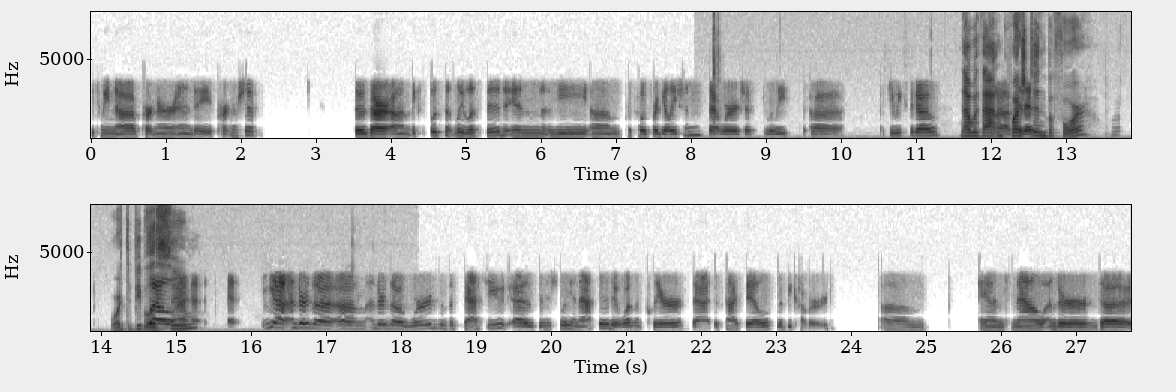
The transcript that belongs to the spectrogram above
between a partner and a partnership. Those are um, explicitly listed in the um, proposed regulations that were just released uh, a few weeks ago. Now, with that in uh, question before? or do people well, assume? Uh, uh, yeah, under the um, under the words of the statute as initially enacted, it wasn't clear that disguised sales would be covered. Um, and now, under the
